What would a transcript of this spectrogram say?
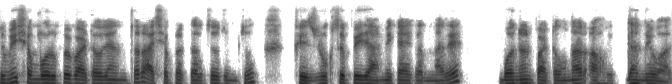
तुम्ही शंभर रुपये पाठवल्यानंतर अशा प्रकारचं तुमचं फेसबुकचं पेज आम्ही काय करणार आहे? बनवून पाठवणार आहोत. धन्यवाद.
